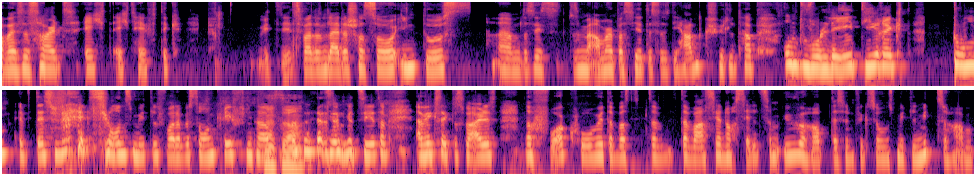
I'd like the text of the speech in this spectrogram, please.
Aber es ist halt echt, echt heftig. Es war dann leider schon so intus, ähm, dass, ich, dass mir einmal passiert ist, dass ich die Hand geschüttelt habe und Volley direkt dumm Desinfektionsmittel vor der Person gegriffen habe also. und desinfiziert habe. Aber wie gesagt, das war alles noch vor Covid, aber da, da war es ja noch seltsam, überhaupt Desinfektionsmittel mitzuhaben.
